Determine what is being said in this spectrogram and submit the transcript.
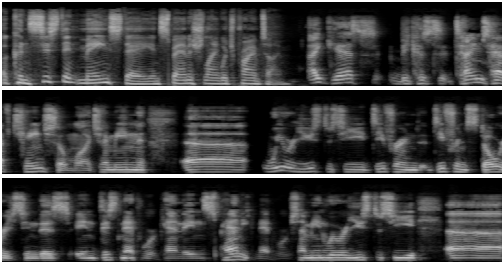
a consistent mainstay in Spanish language primetime? I guess because times have changed so much. I mean, uh, we were used to see different different stories in this in this network and in Hispanic networks. I mean, we were used to see uh,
